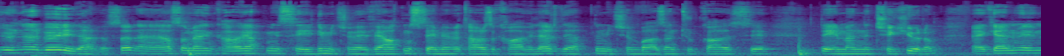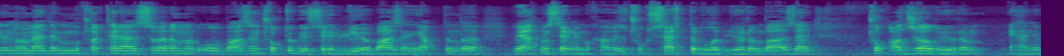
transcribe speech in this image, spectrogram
Ürünler böyleydi arkadaşlar. Ee, aslında ben kahve yapmayı sevdiğim için ve V60 demleme tarzı kahveler de yaptığım için bazen Türk kahvesi değirmenle çekiyorum. Ee, kendim evimde normalde mutfak terazisi var ama o bazen çok da gösterebiliyor. Bazen yaptığımda V60 demleme kahvede çok sert de bulabiliyorum. Bazen çok acı alıyorum. Yani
